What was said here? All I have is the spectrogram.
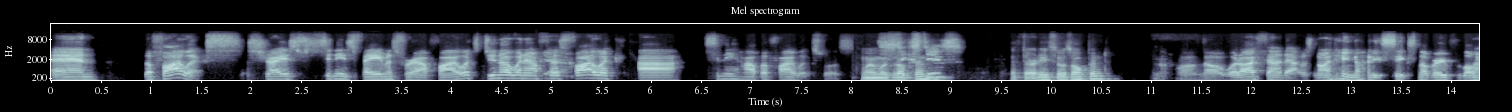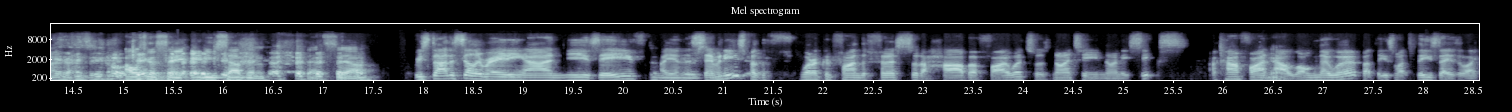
And the fireworks. Australia, Sydney is famous for our fireworks. Do you know when our Yeah. first firework, uh, Sydney Harbour fireworks was? When was it opened? 60s? The 30s it was opened? No, well, no, what I found out was 1996, not very long ago. I was gonna say 87. That's yeah. We started celebrating uh, New Year's Eve The uh, New in the Year's Eve, 70s, but the, what I could find the first sort of harbour fireworks was 1996. I can't find Yeah. how long they were, but these ones these days are like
